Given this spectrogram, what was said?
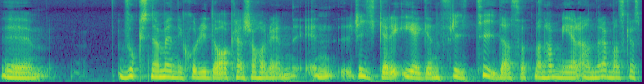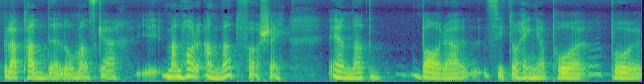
eh, vuxna människor idag kanske har en, en rikare egen fritid. Alltså att man har mer andra, man ska spela paddel och man, ska, man har annat för sig. Än att bara sitta och hänga på, på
